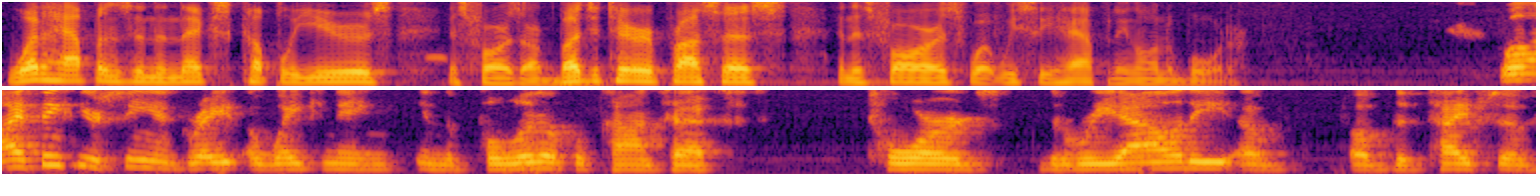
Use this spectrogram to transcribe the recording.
what happens in the next couple of years as far as our budgetary process and as far as what we see happening on the border. Well, I think you're seeing a great awakening in the political context towards the reality of, of the types of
